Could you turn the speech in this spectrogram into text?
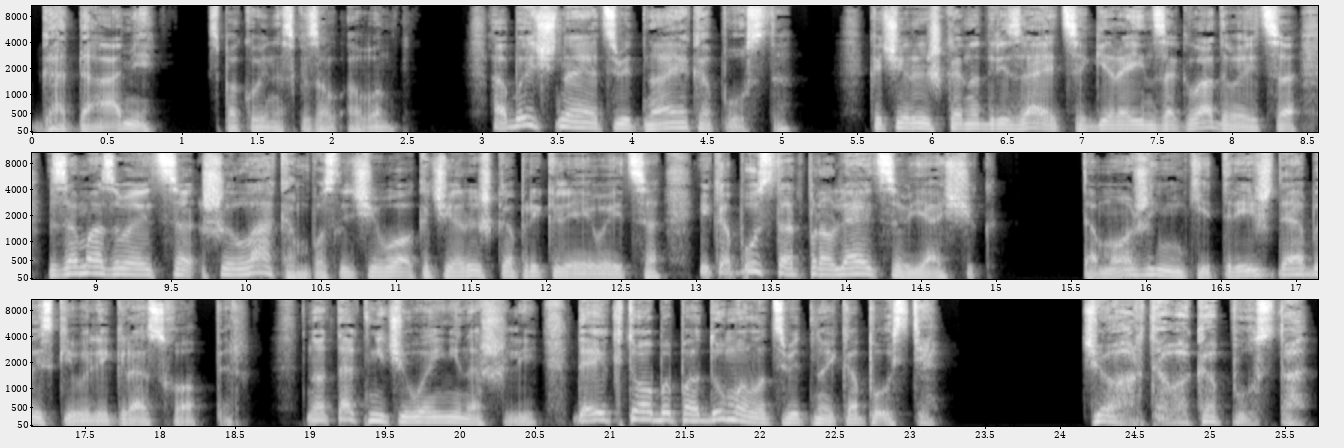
«Годами», — спокойно сказал Авонг. «Обычная цветная капуста. Кочерышка надрезается, героин закладывается, замазывается шелаком, после чего кочерышка приклеивается, и капуста отправляется в ящик. Таможенники трижды обыскивали Грассхоппер но так ничего и не нашли. Да и кто бы подумал о цветной капусте?» «Чертова капуста!»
